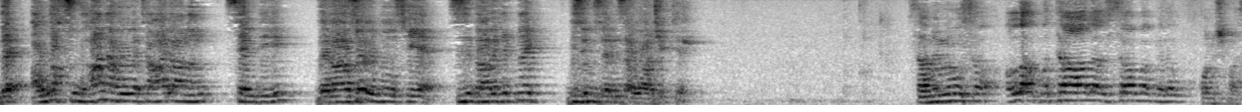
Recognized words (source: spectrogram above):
ve Allah Subhanahu ve Teala'nın sevdiği ve razı olduğu şeye sizi davet etmek bizim üzerimize vaciptir. Samimi olsa Allah ve Teala böyle konuşmaz.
